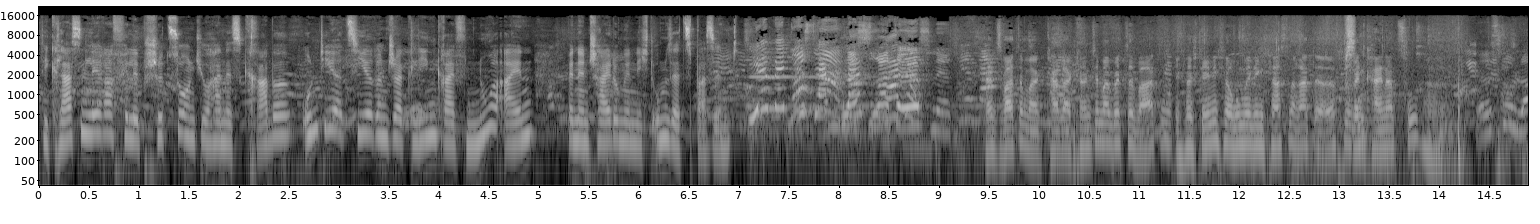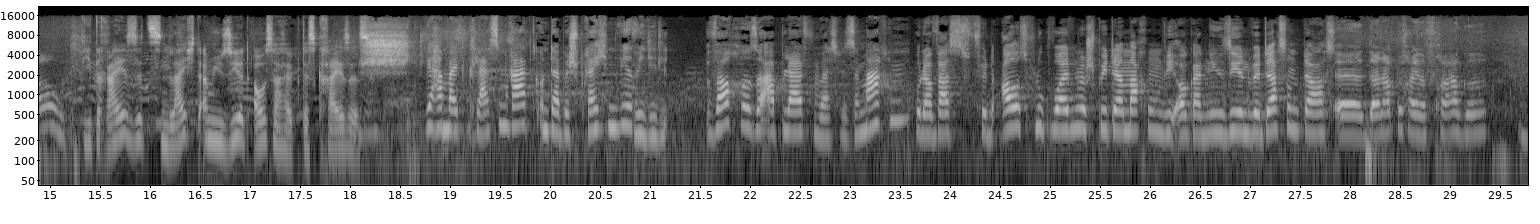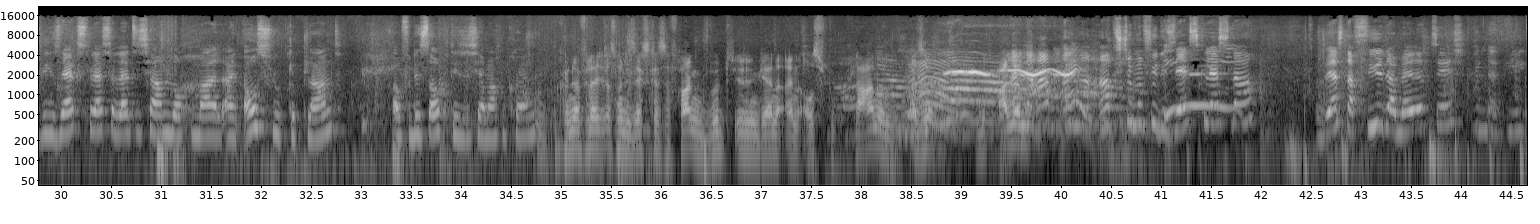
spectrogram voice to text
Die Klassenlehrer Philipp Schütze und Johannes Krabbe und die Erzieherin Jacqueline greifen nur ein, wenn Entscheidungen nicht umsetzbar sind. Hiermit ist der Klassenrat eröffnet. Jetzt warte mal, Carla, könnt ihr mal bitte warten? Ich verstehe nicht, warum ihr den Klassenrat eröffnet, wenn keiner zuhört. Das ist so laut. Die drei sitzen leicht amüsiert außerhalb des Kreises. Wir haben halt Klassenrat und da besprechen wir, wie die Woche so abläuft und was wir so machen. Oder was für einen Ausflug wollen wir später machen? Wie organisieren wir das und das? Äh, dann habe ich eine Frage. Die Sechstklässler letztes Jahr haben noch mal einen Ausflug geplant. Ob wir das auch dieses Jahr machen können. Können wir vielleicht erstmal die Sechsklässler fragen, würdet ihr denn gerne einen Ausflug planen? Also mit allem. Eine, Ab eine Abstimmung für die Sechstklässler. Wer ist dafür, der meldet sich. Ich bin dagegen.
